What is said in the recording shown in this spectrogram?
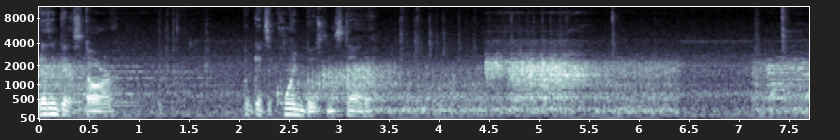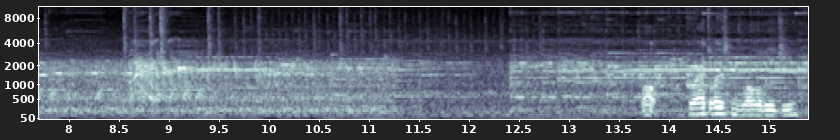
He doesn't get a star, but gets a coin boost instead. Well, congratulations, Waluigi.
